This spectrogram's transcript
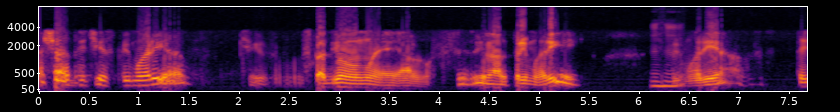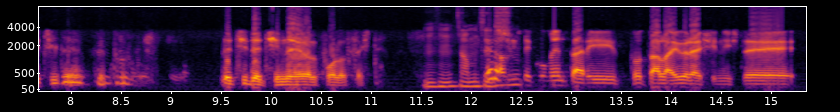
Așa a decis primăria și stadionul nu e al nostru, e al primăriei. Mhm. Primăria decide pentru decide cine îl folosește. Mhm. Am înțeles Erau și... niște comentarii total aiurea și niște uh,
